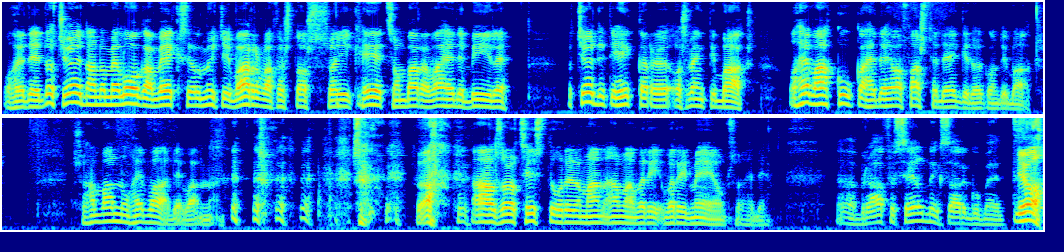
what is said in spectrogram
Och det, då körde han med lågan växel, mycket varva förstås, så gick het som bara vad är det bilen. Och körde till Hickarö och svängde tillbaks. Och he var kuka, det var fast det ägget då jag kom tillbaks. Så han vann nog, he var det vann han. så, så all sorts historier om han, han har varit, varit med om så är det. Ja, bra försäljningsargument. ja.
